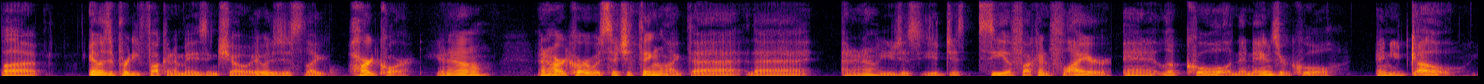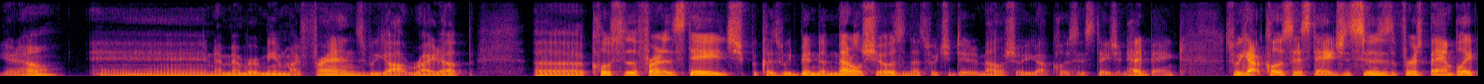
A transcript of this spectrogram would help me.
but it was a pretty fucking amazing show. It was just like hardcore, you know? And hardcore was such a thing like that that I don't know. You just you just see a fucking flyer and it looked cool and the names are cool and you'd go, you know. And I remember me and my friends we got right up uh, close to the front of the stage because we'd been to metal shows and that's what you did at a metal show. You got close to the stage and headbanged. So we got close to the stage. As soon as the first band played,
